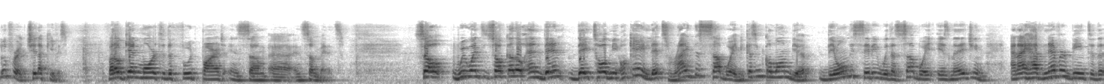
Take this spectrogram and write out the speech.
Look for it, chilaquiles. But I'll get more to the food part in some uh, in some minutes. So we went to Zocalo and then they told me, okay, let's ride the subway because in Colombia the only city with a subway is Medellin, and I have never been to the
